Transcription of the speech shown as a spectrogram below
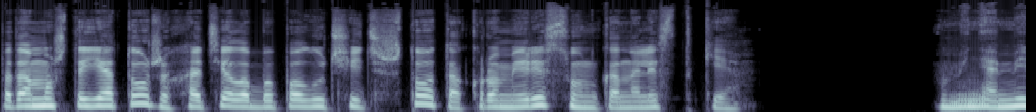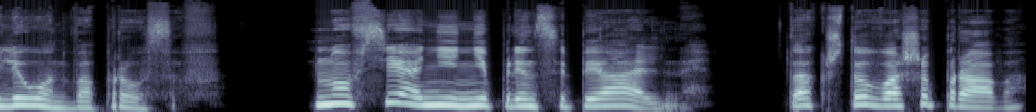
Потому что я тоже хотела бы получить что-то, кроме рисунка на листке. У меня миллион вопросов, но все они не принципиальны. Так что ваше право.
